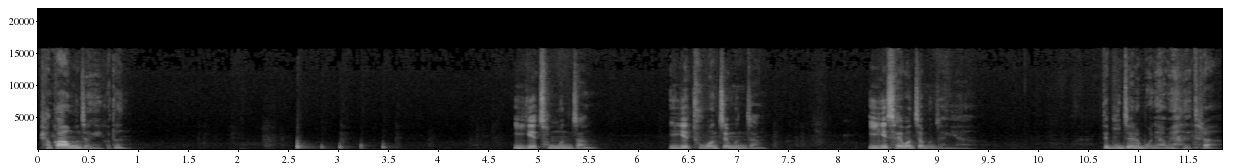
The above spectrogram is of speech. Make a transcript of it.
평가한 문장이거든. 이게 첫 문장, 이게 두 번째 문장, 이게 세 번째 문장이야. 근데 문제는 뭐냐면 얘들아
